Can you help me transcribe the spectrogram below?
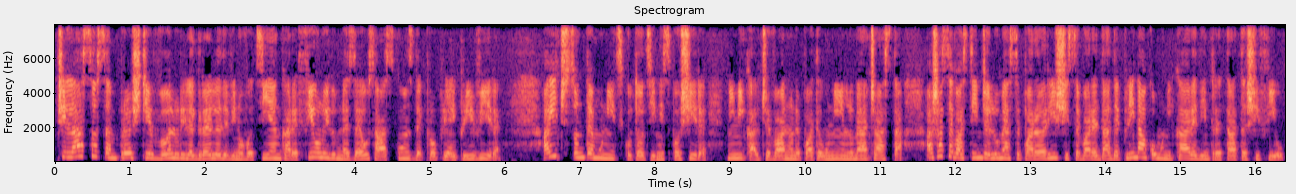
ci lasă-o să împrăștie vălurile grele de vinovăție în care Fiul lui Dumnezeu s-a ascuns de propria privire. Aici suntem uniți cu toții în ispășire. Nimic altceva nu ne poate uni în lumea aceasta. Așa se va stinge lumea separării și se va reda de plina comunicare dintre tată și fiu.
